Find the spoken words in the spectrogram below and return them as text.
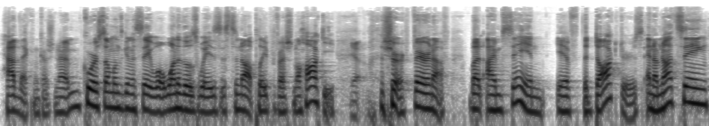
have that concussion. Now, of course, someone's going to say, well, one of those ways is to not play professional hockey. Yeah. sure, fair enough. But I'm saying if the doctors, and I'm not saying,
